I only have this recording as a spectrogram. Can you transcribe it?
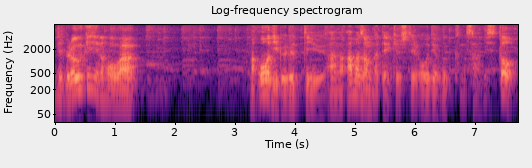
でブログ記事の方はまあ、 Audible っていうあの Amazon が提供しているオーディオブックのサービスと、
